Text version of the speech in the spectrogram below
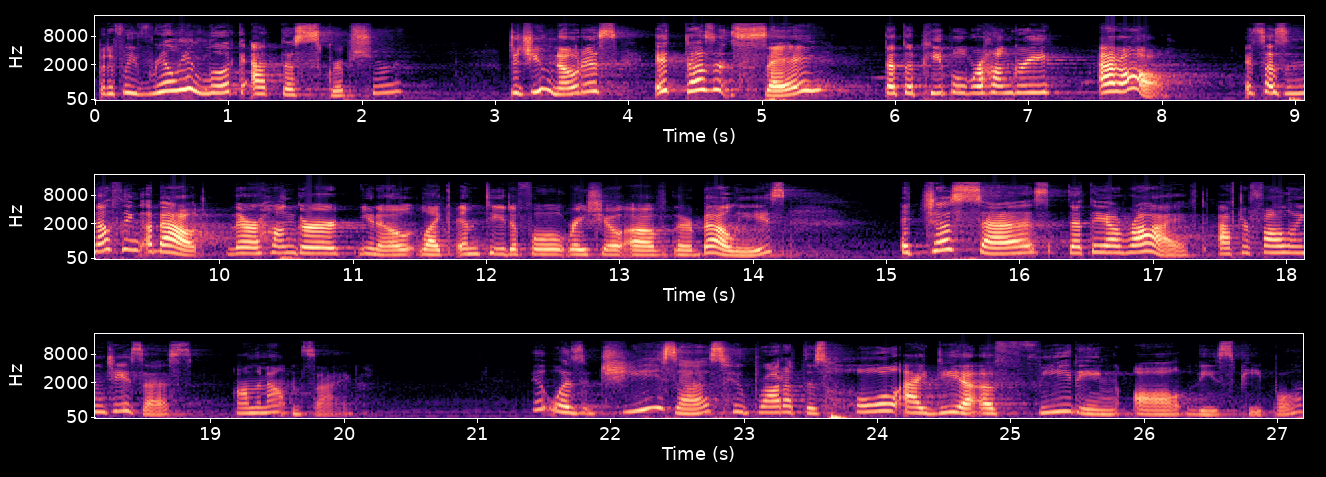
But if we really look at the scripture, did you notice it doesn't say that the people were hungry at all? It says nothing about their hunger, you know, like empty to full ratio of their bellies. It just says that they arrived after following Jesus on the mountainside. It was Jesus who brought up this whole idea of feeding all these people.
